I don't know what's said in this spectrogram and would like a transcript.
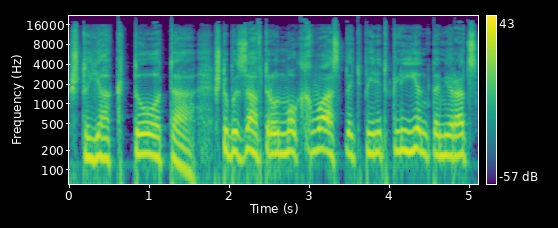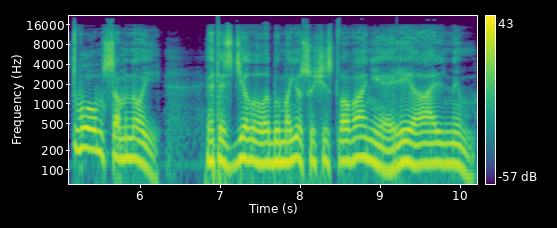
что я кто-то, чтобы завтра он мог хвастать перед клиентами родством со мной. Это сделало бы мое существование реальным.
